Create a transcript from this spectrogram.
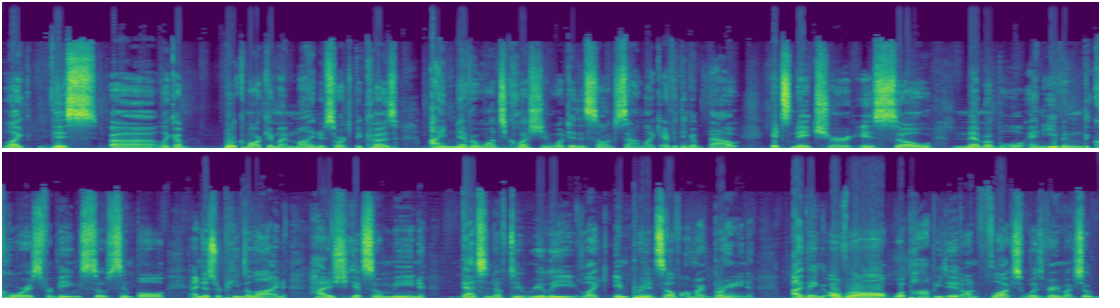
like this uh like a bookmark in my mind of sorts because I never once questioned what did this song sound like. Everything about its nature is so memorable, and even the chorus for being so simple and just repeating the line, "How did she get so mean?" That's enough to really like imprint itself on my brain. I think overall, what Poppy did on Flux was very much so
